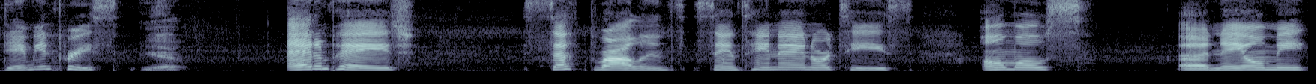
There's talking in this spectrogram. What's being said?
Damian Priest, Yep. Adam Page, Seth Rollins, Santana and Ortiz, almost uh, Naomi,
